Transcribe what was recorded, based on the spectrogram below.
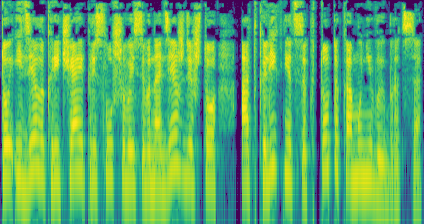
то и дело крича и прислушиваясь в надежде, что откликнется кто-то, кому не выбраться.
